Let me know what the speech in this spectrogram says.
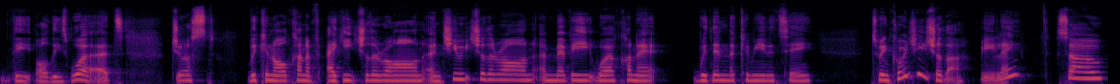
the all these words. Just we can all kind of egg each other on and cheer each other on and maybe work on it within the community to encourage each other, really. So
